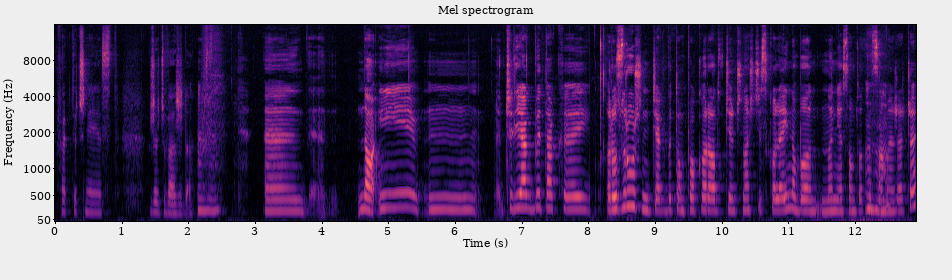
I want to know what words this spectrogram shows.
faktycznie jest rzecz ważna. Mhm. E, No i mm, czyli jakby tak e, rozróżnić jakby tą pokorę od wdzięczności z kolei, no bo no nie są to te Mhm. same rzeczy.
